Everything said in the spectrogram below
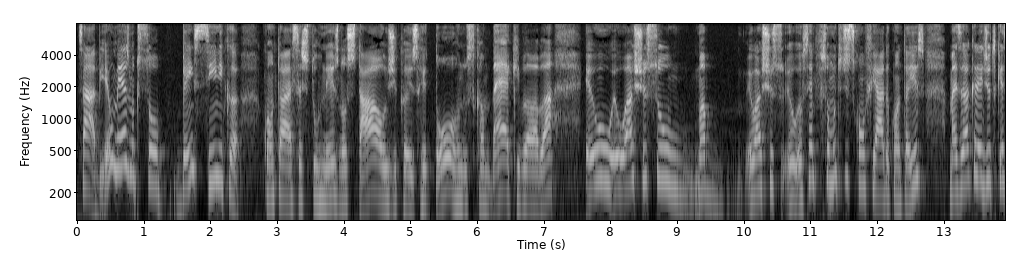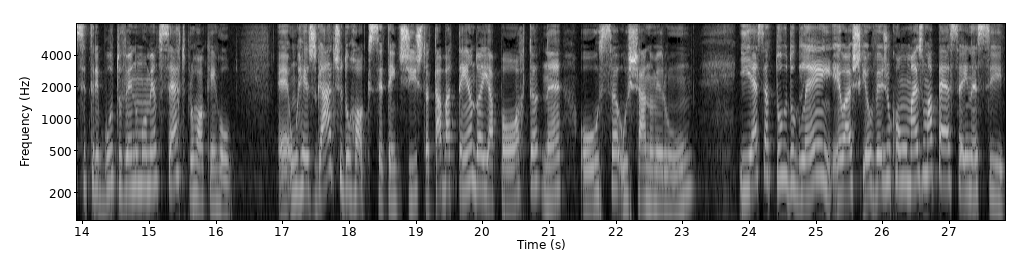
Sabe? Eu mesmo que sou bem cínica quanto a essas turnês nostálgicas, retornos, comeback, blá blá blá, eu, eu acho isso uma. Eu acho isso. Eu, eu sempre sou muito desconfiada quanto a isso, mas eu acredito que esse tributo vem no momento certo pro rock and roll. É, um resgate do rock setentista tá batendo aí a porta, né? Ouça o chá número um. E essa tour do Glenn, eu acho que eu vejo como mais uma peça aí nesse,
